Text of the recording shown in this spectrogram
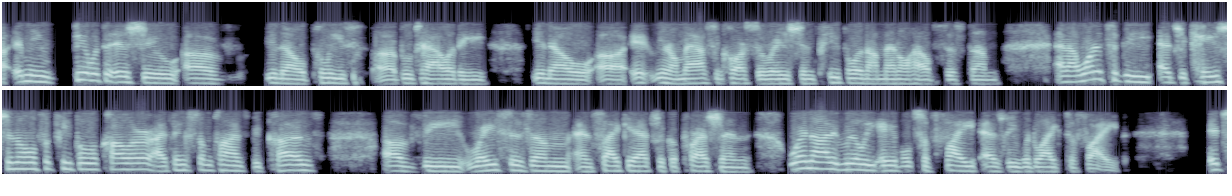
I mean, deal with the issue of you know, police uh, brutality, you know, uh, it, you know, mass incarceration, people in our mental health system, and I want it to be educational for people of color. I think sometimes because of the racism and psychiatric oppression, we're not really able to fight as we would like to fight it's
